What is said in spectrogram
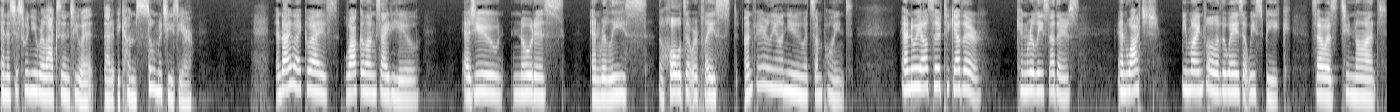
And it's just when you relax into it that it becomes so much easier. And I likewise walk alongside you as you notice and release the holds that were placed unfairly on you at some point. And we also together can release others and watch, be mindful of the ways that we speak so as to not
